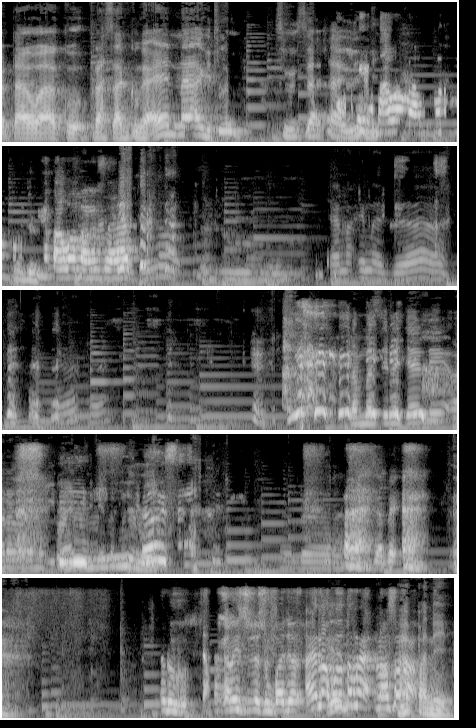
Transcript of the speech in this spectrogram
Ketawa aku, perasaanku nggak enak gitu loh. Susah kali. Ketawa bangsa. Ketawa bangsa. Enakin aja. Lemesin aja nih orang-orang gila. Ah, capek. Aduh, capek kali sudah sumpah aja. Ayo nak tutup nak, langsung nak. Apa nih?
